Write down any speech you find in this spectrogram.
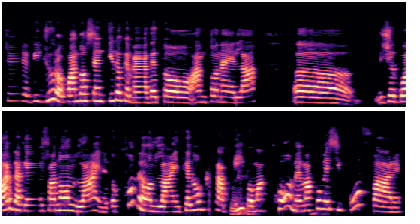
Cioè, vi giuro, quando ho sentito che mi ha detto Antonella, uh, dice guarda che fanno online, ho detto come online? Che non capivo, ma come? Ma come si può fare?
